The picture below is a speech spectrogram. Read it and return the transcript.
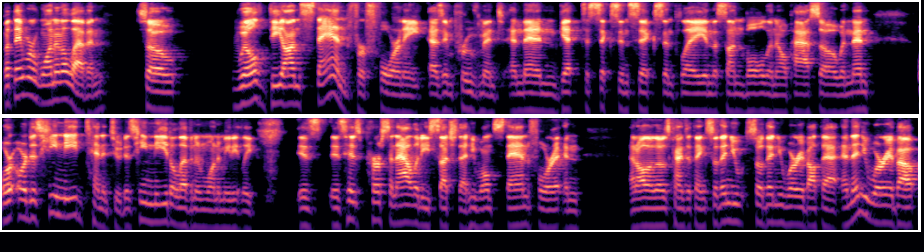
But they were 1 and 11. So will Deion stand for 4 and 8 as improvement and then get to 6 and 6 and play in the Sun Bowl in El Paso and then or or does he need 10 and 2 does he need 11 and 1 immediately is is his personality such that he won't stand for it and and all of those kinds of things. So then you so then you worry about that. And then you worry about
